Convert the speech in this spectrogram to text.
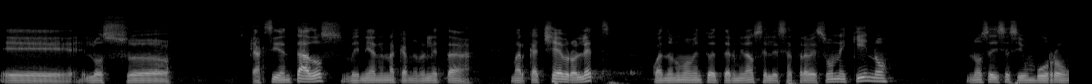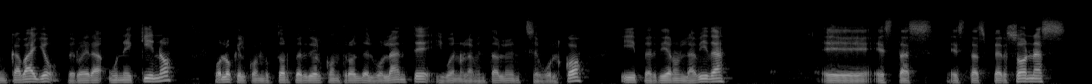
Eh, los uh, accidentados venían en una camioneta marca Chevrolet, cuando en un momento determinado se les atravesó un equino, no se dice si un burro o un caballo, pero era un equino, por lo que el conductor perdió el control del volante y bueno, lamentablemente se volcó y perdieron la vida. Eh, estas, estas personas,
